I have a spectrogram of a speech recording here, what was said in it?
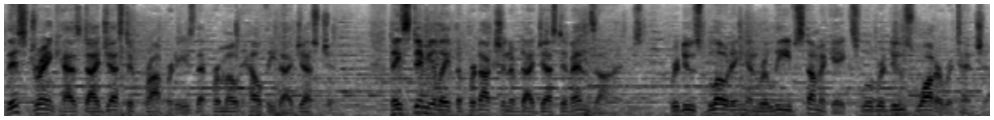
This drink has digestive properties that promote healthy digestion. They stimulate the production of digestive enzymes, reduce bloating and relieve stomach aches will reduce water retention.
